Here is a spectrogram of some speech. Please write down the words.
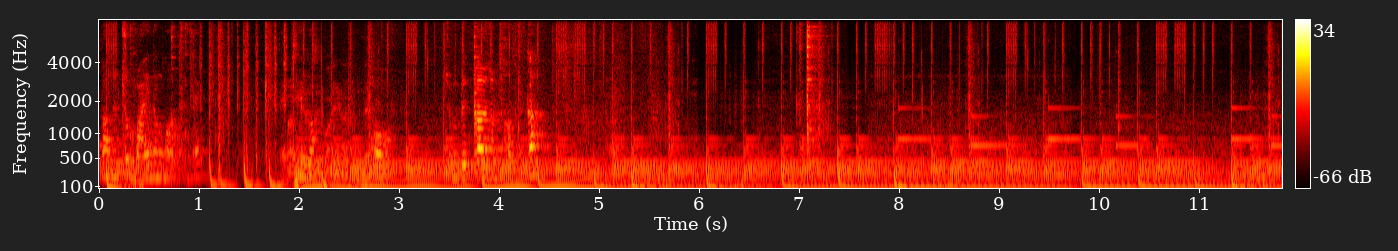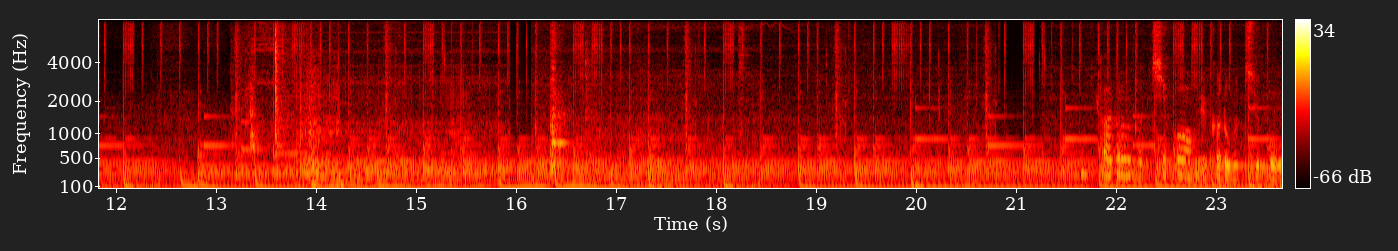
마늘 좀 많이 넣은 것 같은데? 냄새가? 마늘도 많이 나는데? 어, 좀 밀가루 좀 더 넣을까? 밀가루 묻히고. 밀가루 묻히고.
